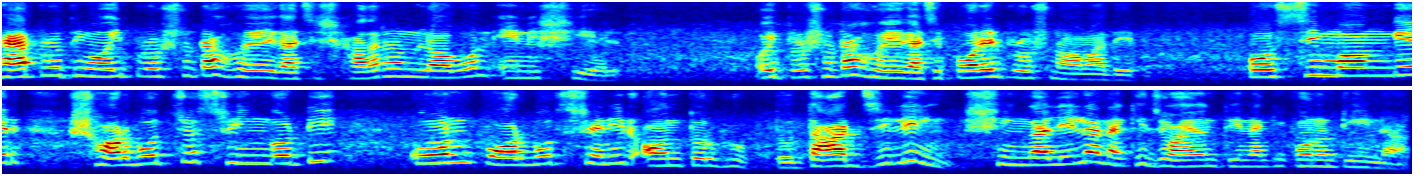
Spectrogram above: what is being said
হ্যাঁ প্রতিমা, ওই প্রশ্নটা হয়ে গেছে। সাধারণ লবণ, এনএসিএল। ওই প্রশ্নটা হয়ে গেছে। পরের প্রশ্ন আমাদের। পশ্চিমবঙ্গের সর্বোচ্চ শৃঙ্গটি কোন পর্বত শ্রেণির অন্তর্ভুক্ত? দার্জিলিং, সিঙ্গালীলা নাকি জয়ন্তী, নাকি কোনোটিই না?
